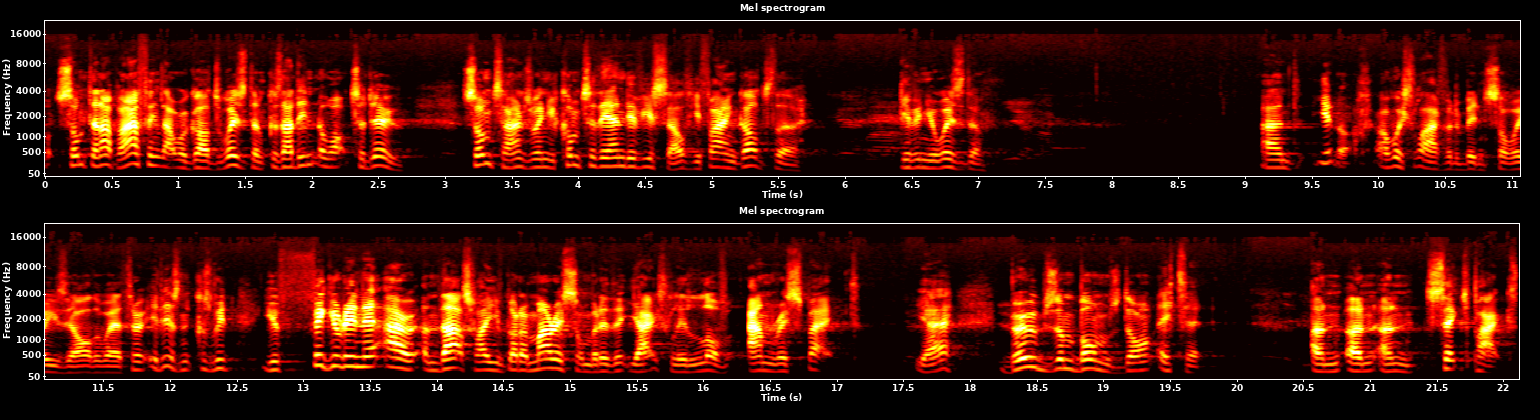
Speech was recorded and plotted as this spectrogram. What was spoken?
but something happened. I think that were God's wisdom because I didn't know what to do. Sometimes when you come to the end of yourself, you find God's there giving you wisdom. And, you know, I wish life would have been so easy all the way through. It isn't because you're figuring it out, and that's why you've got to marry somebody that you actually love and respect. Yeah? yeah. Boobs and bums don't hit it. And, and, and six packs.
